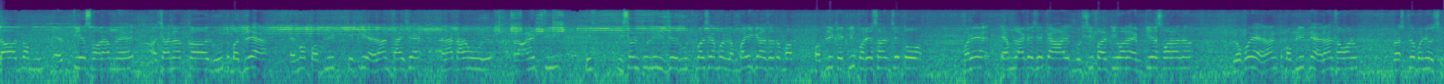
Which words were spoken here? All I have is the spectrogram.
અમદાવાદમાં એમટીએસ વાળાને અચાનક રૂટ બદલ્યા. એમાં પબ્લિક કેટલી હેરાન થાય છે. એના કારણે હું રાણીપથી કિશનપુરની જે રૂટ પર છે, એમાં લંબાઈ ગયા છે, તો પબ્લિક એટલી પરેશાન છે, તો મને એમ લાગે છે કે આ મ્યુનિસિપાલિટીવાળા એમટીએસ વાળાને લોકોને હેરાન પબ્લિકને હેરાન થવાનો પ્રશ્ન બન્યો છે.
